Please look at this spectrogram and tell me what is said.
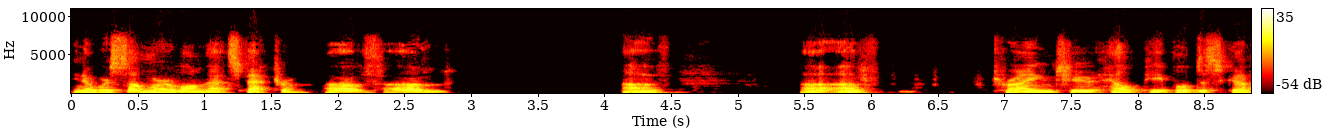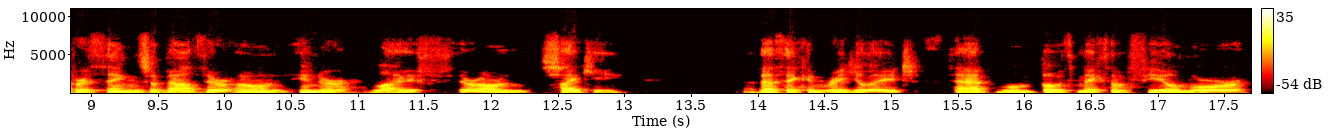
you know, we're somewhere along that spectrum of um, of uh, of trying to help people discover things about their own inner life, their own psyche, that they can regulate that will both make them feel more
